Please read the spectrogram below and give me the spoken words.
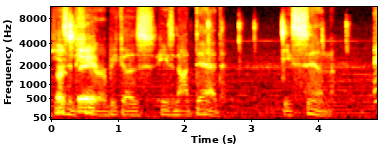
He isn't today. here because he's not dead. He's sin.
